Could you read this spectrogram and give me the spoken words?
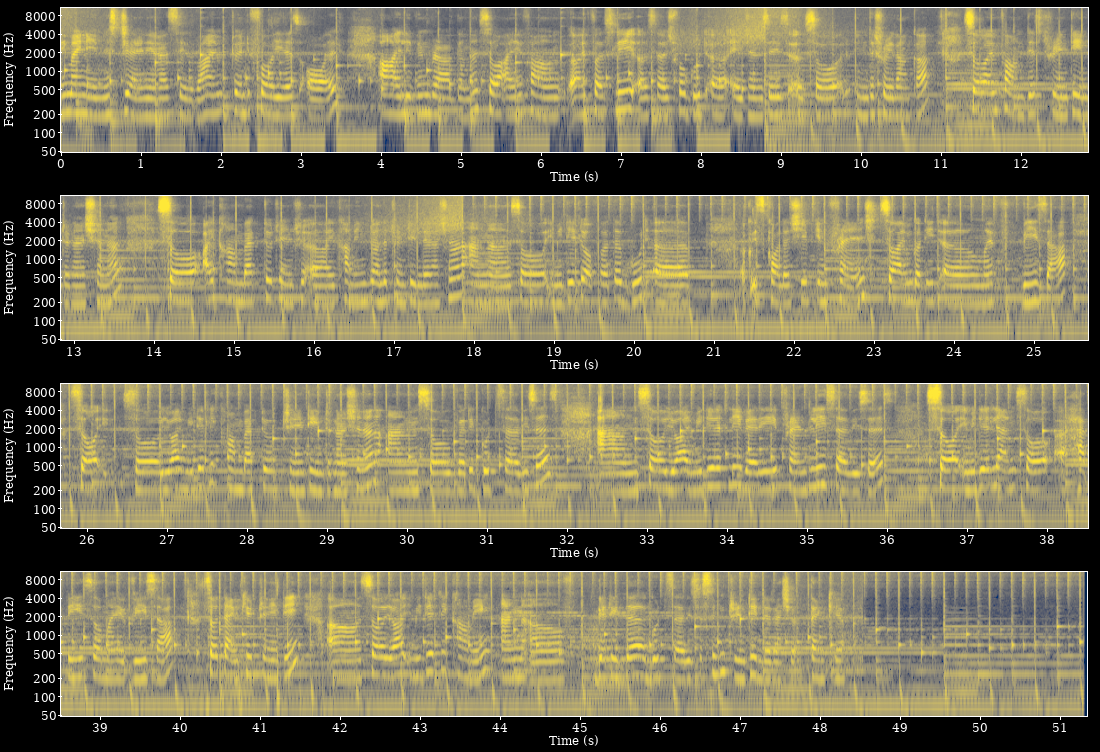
Hi, my name is Jainira Silva. I'm 24 years old. I live in Bragama. So I found I firstly uh, searched for good uh, agencies uh, so in the Sri Lanka. So I found this Trinity International. So I come back to Trinity. Uh, I come in on the Trinity International and uh, so immediately offered a good. A scholarship in French so I'm got it uh, my visa. So so you are immediately come back to Trinity International and so very good services. And so you are immediately very friendly services. So immediately I'm so uh, happy so my visa. So thank you Trinity. Uh, so you are immediately coming and uh, getting the good services in Trinity International. Thank you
